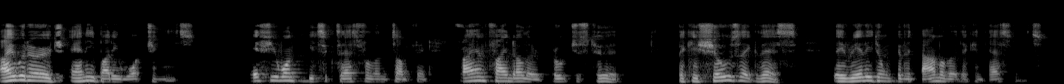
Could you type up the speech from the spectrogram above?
I would urge anybody watching this, if you want to be successful in something, try and find other approaches to it. Because shows like this, they really don't give a damn about the contestants.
